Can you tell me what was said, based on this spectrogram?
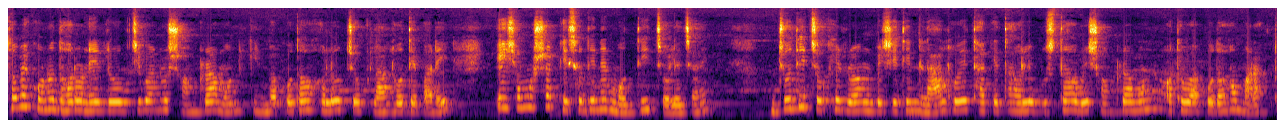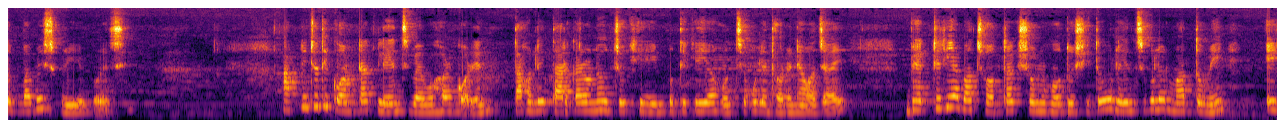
তবে কোনো ধরনের রোগ জীবাণু সংক্রমণ কিংবা কোথাও হলেও চোখ লাল হতে পারে, এই সমস্যা কিছুদিনের মধ্যেই চলে যায়। যদি চোখের রং বেশি দিন লাল হয়ে থাকে, তাহলে বুঝতে হবে সংক্রমণ অথবা প্রদাহ মারাত্মকভাবে ছড়িয়ে পড়েছে। আপনি যদি কন্টাক্ট লেন্স ব্যবহার করেন, তাহলে তার কারণেও চোখে এই প্রতিক্রিয়া হচ্ছে বলে ধরে নেওয়া যায়। ব্যাকটেরিয়া বা ছত্রাক সমূহ দূষিত লেন্সগুলোর মাধ্যমে এই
